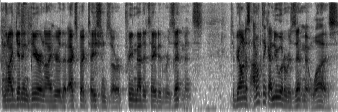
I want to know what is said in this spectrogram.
And then I get in here and I hear that expectations are premeditated resentments. To be honest, I don't think I knew what a resentment was.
